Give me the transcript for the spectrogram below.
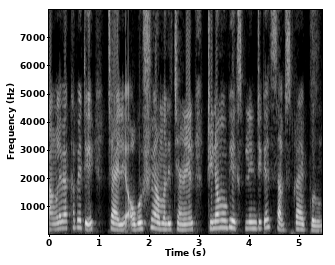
বাংলা ব্যাখ্যা পেতে চাইলে অবশ্যই আমাদের চ্যানেল টিনা মুভি এক্সপ্লেনটিকে সাবস্ক্রাইব করুন।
